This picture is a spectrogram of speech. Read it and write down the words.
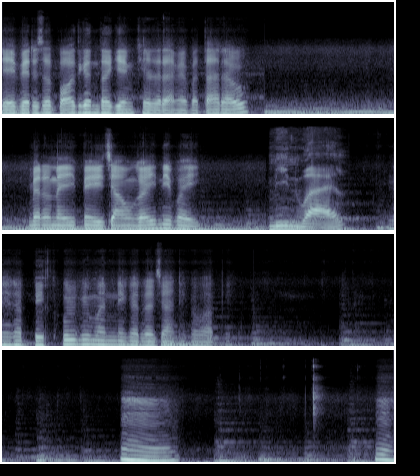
ये मेरे साथ बहुत गंदा गेम खेल रहा है मैं बता रहा हूँ मेरा नहीं मैं जाऊँगा ही नहीं भाई Meanwhile, मेरा बिल्कुल भी मन नहीं कर रहा जाने का वापस हम्म। हम्म।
